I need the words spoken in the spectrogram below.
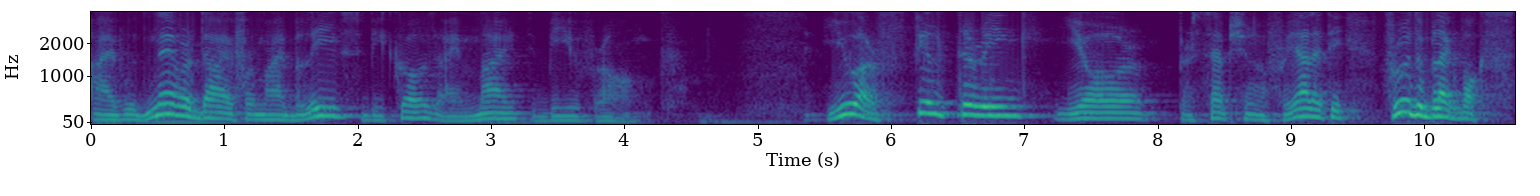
I would never die for my beliefs because I might be wrong. You are filtering your perception of reality through the black box.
